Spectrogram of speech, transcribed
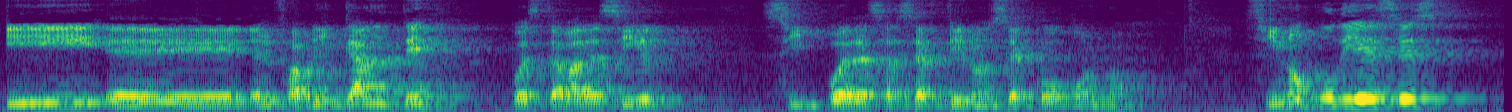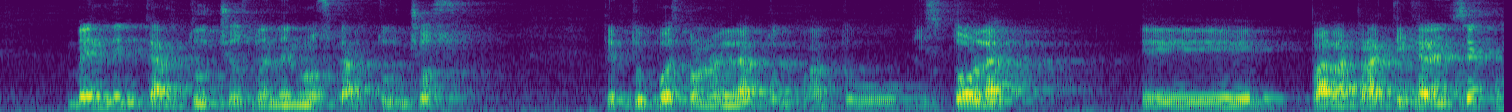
y eh, el fabricante pues te va a decir si puedes hacer tiro en seco o no. Si no pudieses, venden cartuchos, venden unos cartuchos que tú puedes ponerle a tu, pistola eh, para practicar en seco.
